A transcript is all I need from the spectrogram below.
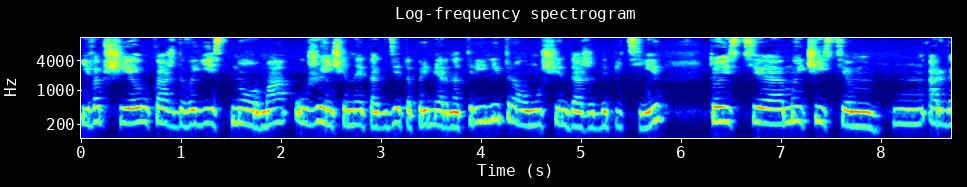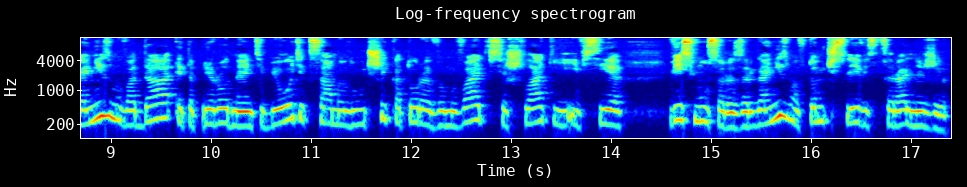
И вообще у каждого есть норма. У женщин это где-то примерно 3 литра, у мужчин даже до 5. То есть э, мы чистим организм, вода – это природный антибиотик, самый лучший, который вымывает все шлаки и все, весь мусор из организма, в том числе висцеральный жир.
